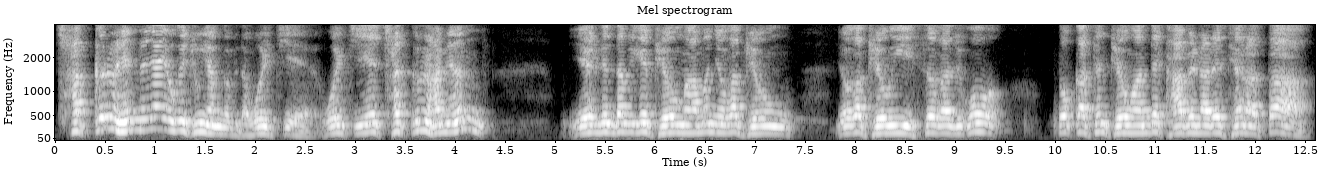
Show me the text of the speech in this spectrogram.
착근을 했느냐 이게 중요한 겁니다. 월지에 월지에 착근을 하면 예를 든다면 이게 병하면 여가 병, 여가 병이 있어가지고 똑같은 병화인데 갑의 날에 태어났다.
